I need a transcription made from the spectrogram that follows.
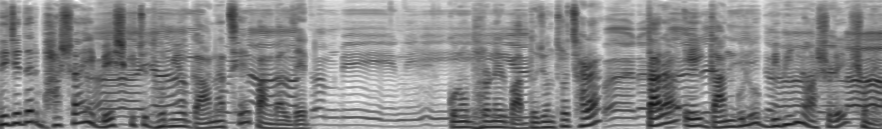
নিজেদের ভাষায় বেশ কিছু ধর্মীয় গান আছে বাঙ্গালদের কোনো ধরনের বাদ্যযন্ত্র ছাড়া তারা এই গানগুলো বিভিন্ন আসরে শোনেন।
